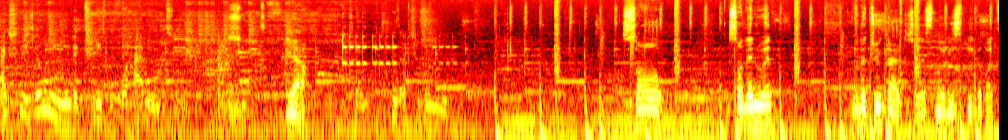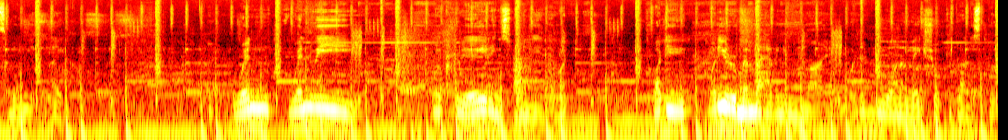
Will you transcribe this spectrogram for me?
actually we only knew like two days before having to shoot. Yeah. So he's actually meet. So so then with with the two characters, so let's maybe speak about Sbungi. Like when when we were creating Sbungi, what what do you what do you remember having in mind? What did you want to make sure people understood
